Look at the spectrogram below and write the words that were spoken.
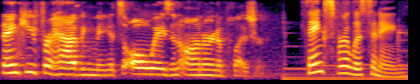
Thank you for having me. It's always an honor and a pleasure. Thanks for listening.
